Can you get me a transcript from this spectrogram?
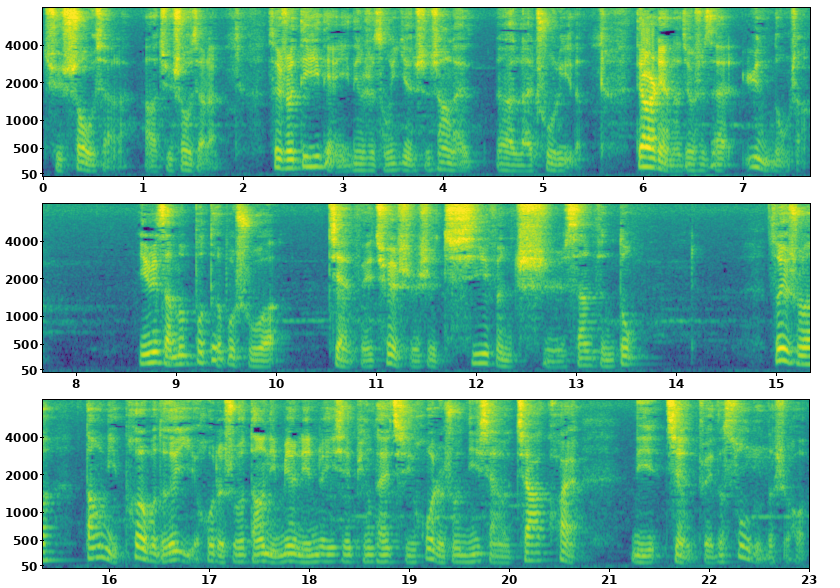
去瘦下来啊，去瘦下来。所以说，第一点一定是从饮食上来呃来处理的。第二点呢，就是在运动上，因为咱们不得不说。减肥确实是七分吃三分动，所以说，当你迫不得已，或者说当你面临着一些平台期，或者说你想要加快你减肥的速度的时候，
